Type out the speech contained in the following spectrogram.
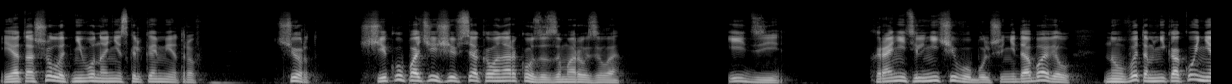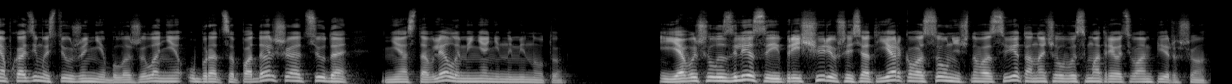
и отошел от него на несколько метров. Черт, щеку почище всякого наркоза заморозило. Иди. Хранитель ничего больше не добавил, но в этом никакой необходимости уже не было. Желание убраться подальше отсюда не оставляло меня ни на минуту. Я вышел из леса и, прищурившись от яркого солнечного света, начал высматривать вампиршу.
